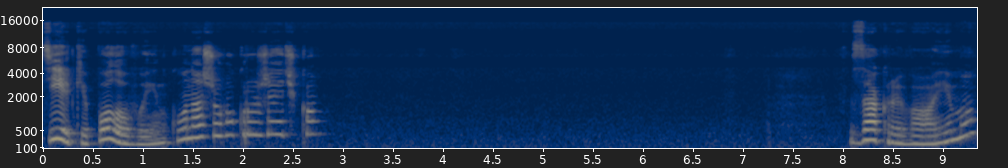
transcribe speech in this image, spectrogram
тільки половинку нашого кружечка. Закриваємо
